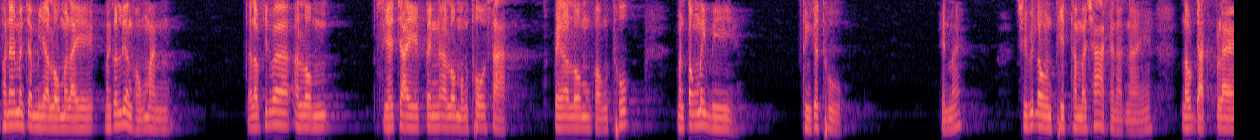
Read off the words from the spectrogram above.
เพราะนั้นมันจะมีอารมณ์อะไร มันก็เรื่องของมัน แต่เราคิดว่าอารมณ์เสียใจเป็นอารมณ์ของโทสะเป็นอารมณ์ของทุกข์ มันต้องไม่มี ถึงจะถูก เห็นไหมชีวิตเรามันผิดธรรมชาติขนาดไหน เราดัดแปลง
